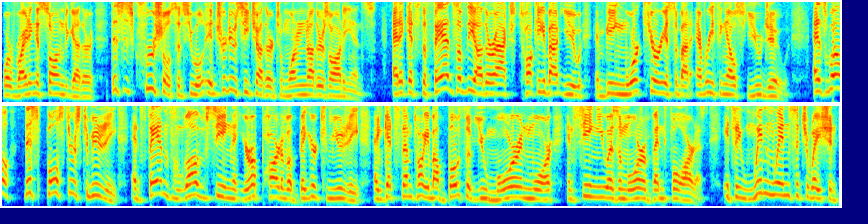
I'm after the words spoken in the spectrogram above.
or writing a song together, this is crucial since you will introduce each other to one another's audience and it gets the fans of the other act talking about you and being more curious about everything else you do. As well, this bolsters community, and fans love seeing that you're a part of a bigger community and gets them talking about both of you more and more and seeing you as a more eventful artist. It's a win-win situation,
